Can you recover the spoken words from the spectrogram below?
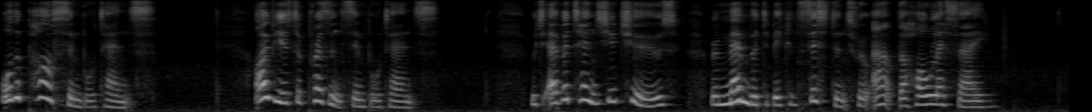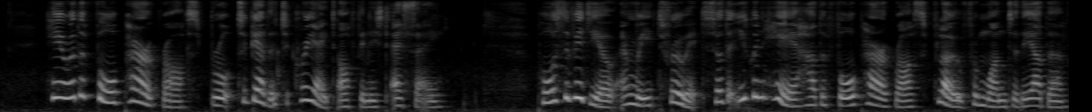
or the past simple tense. I've used the present simple tense. Whichever tense you choose, remember to be consistent throughout the whole essay. Here are the four paragraphs brought together to create our finished essay. Pause the video and read through it so that you can hear how the four paragraphs flow from one to the other.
